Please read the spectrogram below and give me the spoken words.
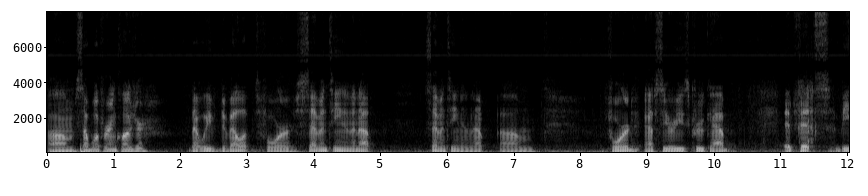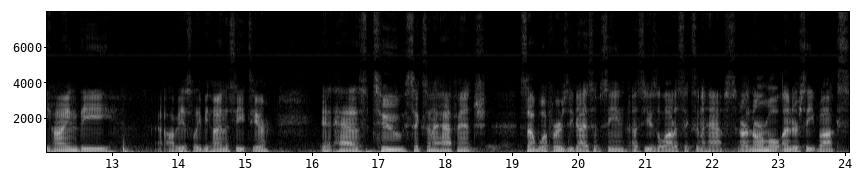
um, subwoofer enclosure that we've developed for 17 and up, 17 and up. Um, Ford F-Series crew cab. It fits behind the, obviously behind the seats here. It has two six and a half inch subwoofers. You guys have seen us use a lot of six and a halves. Our normal under seat box,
